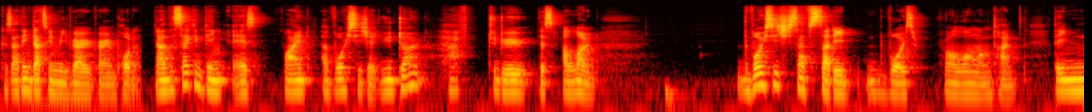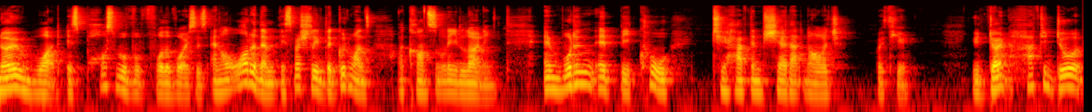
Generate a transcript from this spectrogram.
because I think that's going to be very, very important. Now, the second thing is find a voice teacher. You don't have to do this alone. The voice teachers have studied voice for a long, long time. They know what is possible for the voices, and a lot of them, especially the good ones, are constantly learning. And wouldn't it be cool to have them share that knowledge with you? You don't have to do it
